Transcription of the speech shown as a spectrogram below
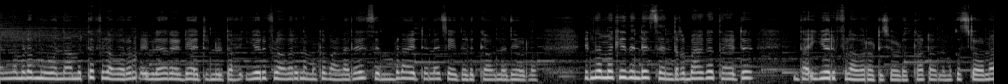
അങ്ങനെ നമ്മുടെ മൂന്നാമത്തെ ഫ്ലവറും ഇവിടെ റെഡി ആയിട്ടുണ്ട് കേട്ടോ ഈ ഒരു ഫ്ലവർ നമുക്ക് വളരെ സിമ്പിളായിട്ട് തന്നെ ചെയ്തെടുക്കാവുന്നതേ ഉള്ളൂ. ഇനി നമുക്ക് ഇതിന്റെ സെന്റർ ഭാഗത്തായിട്ട് ഇതാ ഈ ഒരു ഫ്ലവർ ഒട്ടിച്ച് കൊടുക്കാം കേട്ടോ നമുക്ക് സ്റ്റോണോ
